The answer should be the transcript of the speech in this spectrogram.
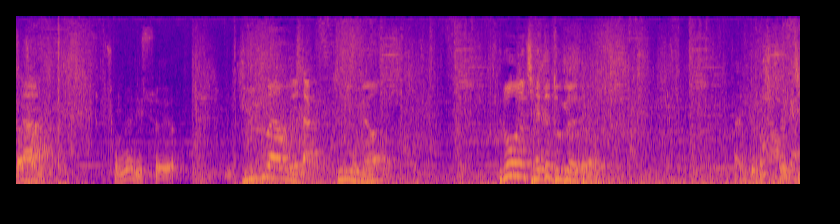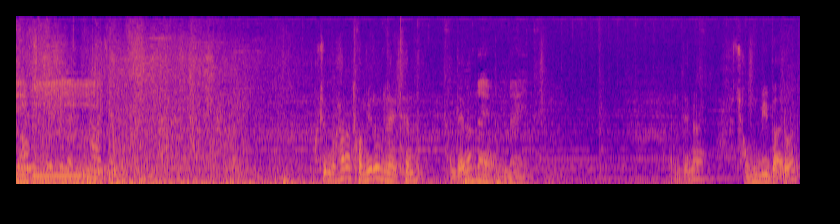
자 점멸 있어요? 밀기만 하면 돼딱 들어오면 들어오는 제드 녹여야 돼요 안 들어. 갑자기 혹시 뭐 하나 더 밀어도 될 텐데? 안 되나? 봇라인 봇라인 안 되나? 아, 정비 바론?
